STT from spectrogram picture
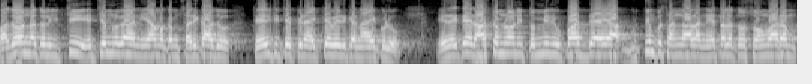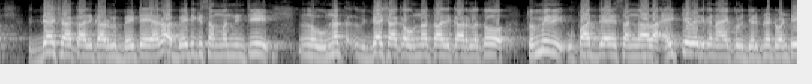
పదోన్నతులు ఇచ్చి హెచ్ఎంలుగా నియామకం సరికాదు తేల్చి చెప్పిన ఐక్యవేదిక నాయకులు. ఏదైతే రాష్ట్రంలోని తొమ్మిది ఉపాధ్యాయ గుర్తింపు సంఘాల నేతలతో సోమవారం విద్యాశాఖ అధికారులు భేటీ అయ్యారు ఆ భేటీకి సంబంధించి ఉన్నత విద్యాశాఖ ఉన్నతాధికారులతో తొమ్మిది ఉపాధ్యాయ సంఘాల ఐక్యవేదిక నాయకులు జరిపినటువంటి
